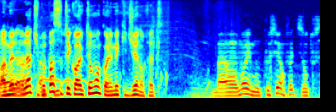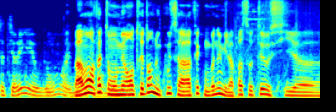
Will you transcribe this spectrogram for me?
Ah mais là tu peux pas sauter correctement quand les mecs ils te gênent en fait. Bah moi ils m'ont poussé en fait, ils ont tous atterri et au bout Bah moi en fait on m'est rentré dedans du coup ça a fait que mon bonhomme il a pas sauté aussi euh...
